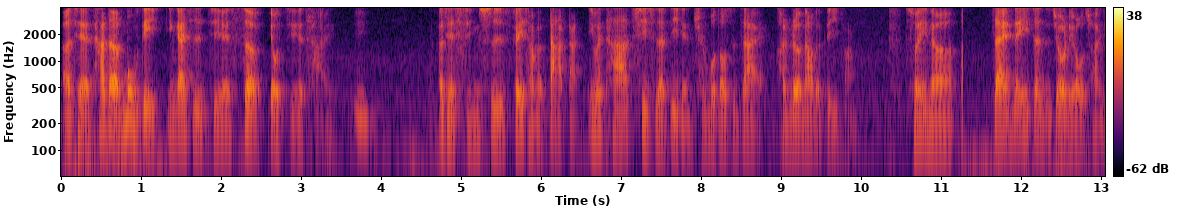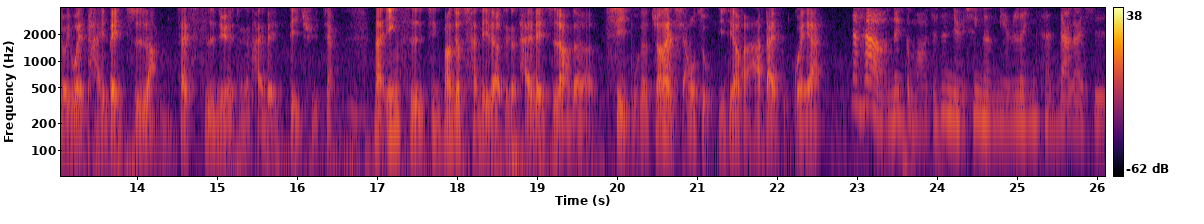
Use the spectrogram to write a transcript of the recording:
而且他的目的应该是劫色又劫财，嗯，而且行事非常的大胆，因为他弃尸的地点全部都是在很热闹的地方，所以呢，在那一阵子就流传有一位台北之狼在肆虐整个台北地区，这样。那因此警方就成立了这个台北之狼的弃捕的专案小组，一定要把他逮捕归案。那还有那个吗？就是女性的年龄层大概是？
